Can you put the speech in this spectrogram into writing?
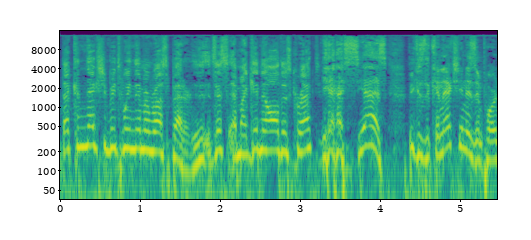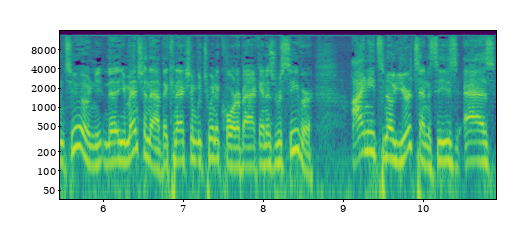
that connection between them and Russ better. Is this? Am I getting all this correct? Yes, yes, because the connection is important too, and you, you mentioned that the connection between a quarterback and his receiver. I need to know your tendencies as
